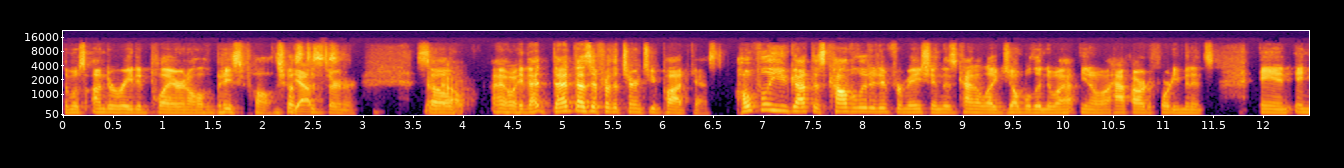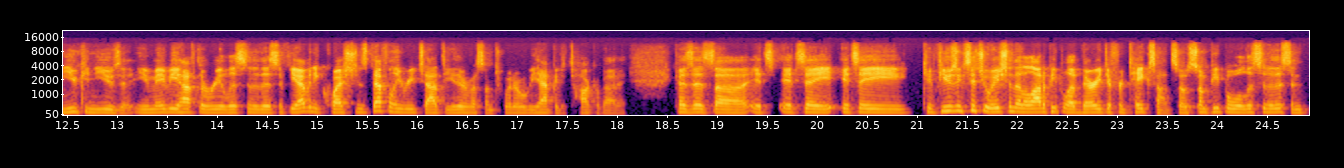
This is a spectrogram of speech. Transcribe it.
the most underrated player in all of baseball, Justin Yes. Turner. No So doubt. Anyway, that that does it for the Turn Two podcast. Hopefully, you got this convoluted information that's kind of like jumbled into a you know a half hour to forty minutes, and and you can use it. You maybe have to re-listen to this. If you have any questions, definitely reach out to either of us on Twitter. We'll be happy to talk about it because it's uh it's it's a it's a confusing situation that a lot of people have very different takes on. So some people will listen to this and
